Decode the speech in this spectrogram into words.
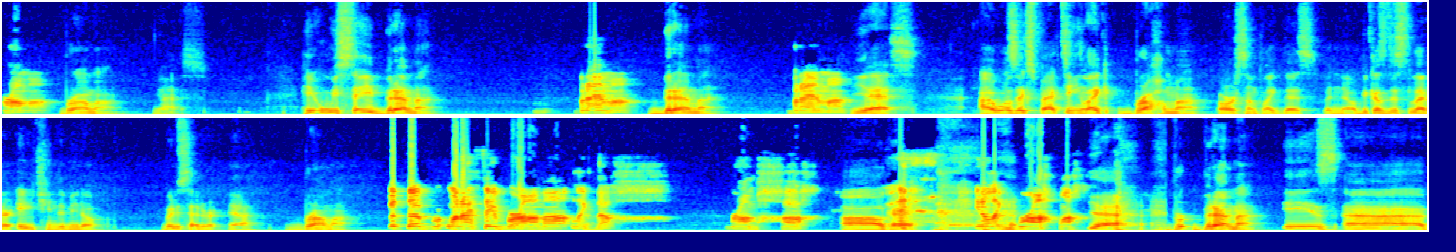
brahma Brahma. Yes. Here we say Brahma. brahma Brahma. brahma Yes. I was expecting like Brahma or something like this, but no, because this letter H in the middle. But you said, yeah, Brahma. but the when i say brahma like Uh-huh. the brahma Ah, okay. you know like brahma yeah. Br- Brahma is uh,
